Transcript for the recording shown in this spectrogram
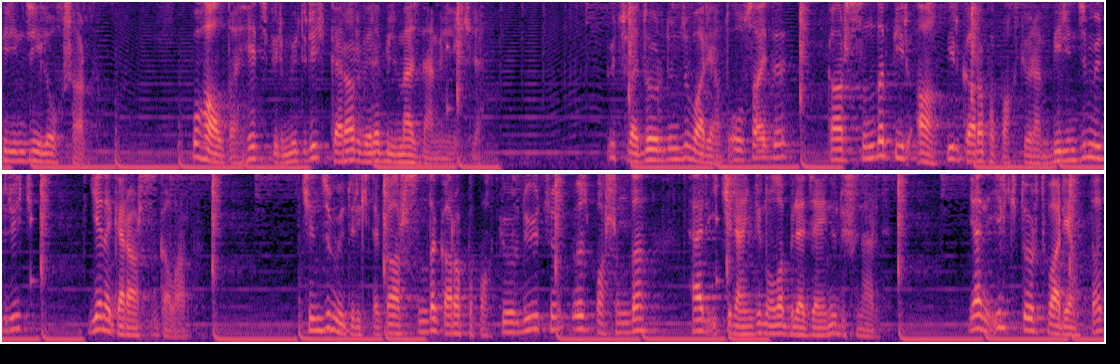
birinci ilə oxşardır. Bu halda heç bir müdrik qərar verə bilməzdi əminliklə. 3 və 4-cü variant olsaydı, qarşısında bir ağ, bir qara papaq görən birinci müdrik yenə qərarsız qalardı. İkinci müdrik də qarşısında qara papaq gördüyü üçün öz başında hər iki rəngin ola biləcəyini düşünərdi. Yəni ilk 4 variantda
